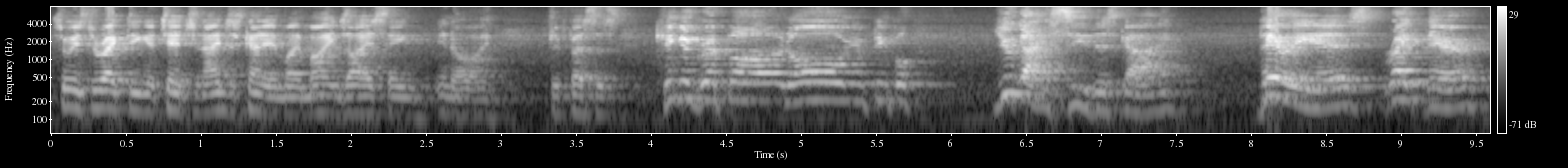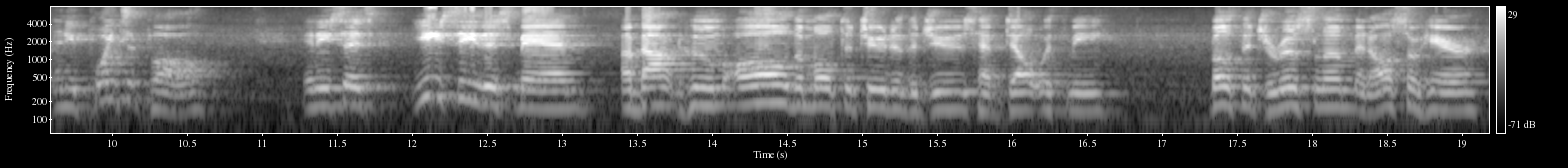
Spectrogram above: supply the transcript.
So he's directing attention. I just kind of in my mind's eye saying, you know, I to Festus, King Agrippa and all you people, you guys see this guy. There he is, right there. And he points at Paul. And he says, Ye see this man about whom all the multitude of the Jews have dealt with me, both at Jerusalem and also here,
